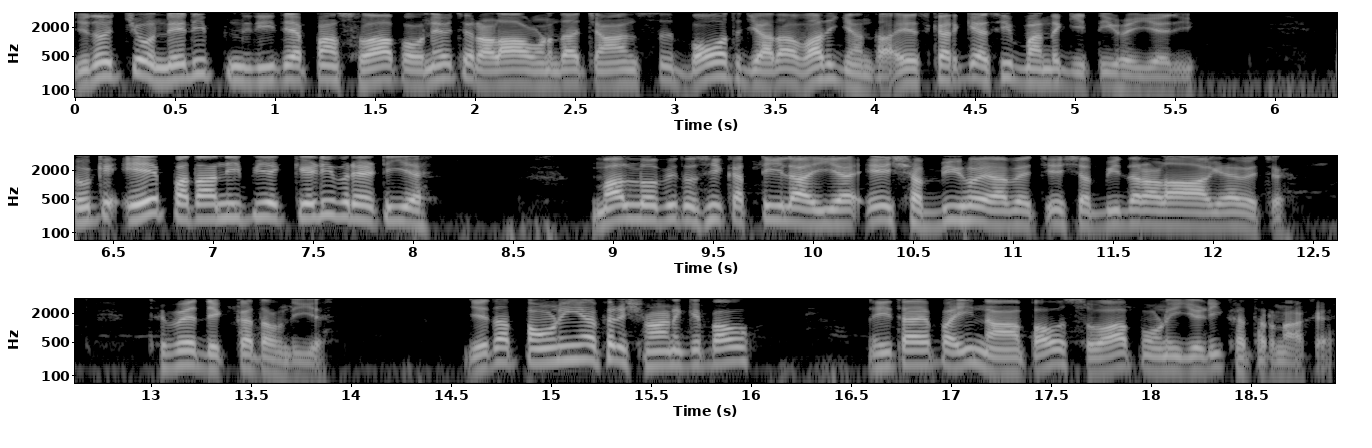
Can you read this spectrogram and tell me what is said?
ਜਦੋਂ ਝੋਨੇ ਦੀ ਪਨੀਰੀ ਤੇ ਆਪਾਂ ਸੁਆਹ ਪਾਉਨੇ ਵਿੱਚ ਰਲਾ ਆਉਣ ਦਾ ਚਾਂਸ ਬਹੁਤ ਜ਼ਿਆਦਾ ਵੱਧ ਜਾਂਦਾ। ਇਸ ਕਰਕੇ ਅਸੀਂ ਬੰਦ ਕੀਤੀ ਹੋਈ ਹੈ ਜੀ। ਕਿਉਂਕਿ ਇਹ ਪਤਾ ਨਹੀਂ ਵੀ ਇਹ ਕਿਹੜੀ ਵੈਰਾਈਟੀ ਹੈ। ਮੰਨ ਲਓ ਵੀ ਤੁਸੀਂ 31 ਲਾਈ ਆ, ਇਹ 26 ਹੋਇਆ ਵਿੱਚ, ਇਹ 26 ਦਾ ਰਲਾ ਆ ਗਿਆ ਵਿੱਚ। ਤੇ ਫਿਰ ਦਿੱਕਤ ਆਉਂਦੀ ਹੈ। ਜੇ ਤਾਂ ਪਾਉਣੀ ਆ, ਫਿਰ ਛਾਣ ਕੇ ਪਾਓ। ਨਹੀਂ ਤਾਂ ਇਹ ਭਾਈ ਨਾ ਪਾਓ। ਸੁਆਹ ਪਾਉਣੀ ਜਿਹੜੀ ਖਤਰਨਾਕ ਹੈ।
